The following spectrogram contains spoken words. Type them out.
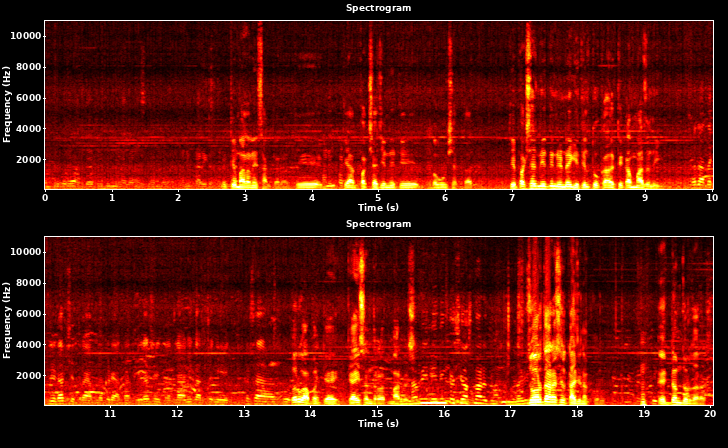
मंत्रिपद अद्यापही मिळालं नसल्यामुळे अनेक कार्यकर्ते ते मला नाही सांगता येणार. ते ते आज पक्षाचे नेते बघू शकतात. ते पक्षाचे नेते निर्णय घेतील तो का ते काम माझं नाही. तर आता क्रीडा क्षेत्र आहे आपल्याकडे. आता क्रीडा क्षेत्रातल्या अनेक अडचणी आहेत. कशा करू आपण त्या त्याही संदर्भात मार्गदर्शन. नवीन इनिंग कशी असणार आहे तुमची? नवीन जोरदार असेल काळजी नका करू. एकदम जोरदार असेल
